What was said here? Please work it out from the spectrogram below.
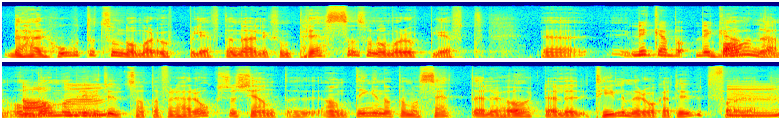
det här hotet som de har upplevt, den där liksom pressen som de har upplevt, eh, Vilka, vilka barnen, om ja, de har blivit mm. utsatta för det här också, känt antingen att de har sett eller hört eller till och med råkat ut för Mm. det.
